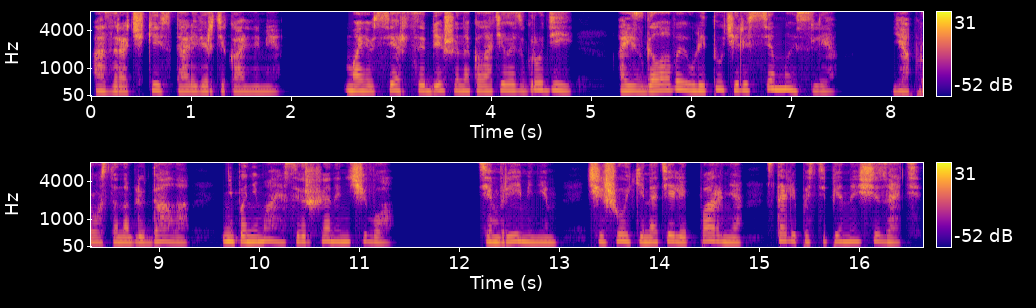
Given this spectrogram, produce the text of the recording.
а зрачки стали вертикальными. Мое сердце бешено колотилось в груди, а из головы улетучились все мысли. Я просто наблюдала, не понимая совершенно ничего. Тем временем чешуйки на теле парня стали постепенно исчезать,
